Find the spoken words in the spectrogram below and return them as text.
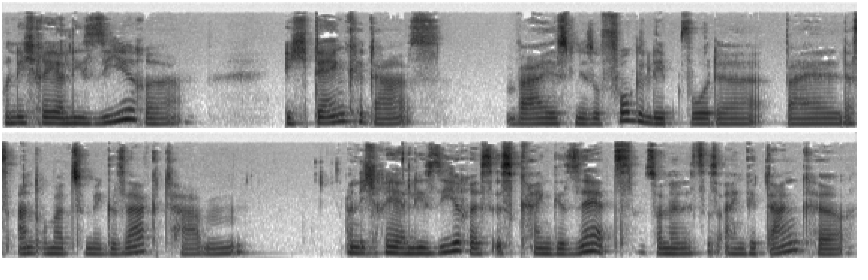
Und ich realisiere, ich denke das, weil es mir so vorgelebt wurde, weil das andere mal zu mir gesagt haben. Und ich realisiere, es ist kein Gesetz, sondern es ist ein Gedanke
